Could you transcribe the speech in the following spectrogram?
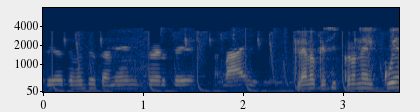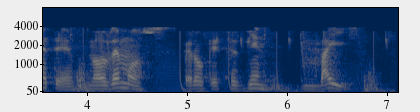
Cuídate mucho también, suerte. Bye. Claro que sí, coronel, cuídate. Nos vemos. Espero que estés bien. Bye.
